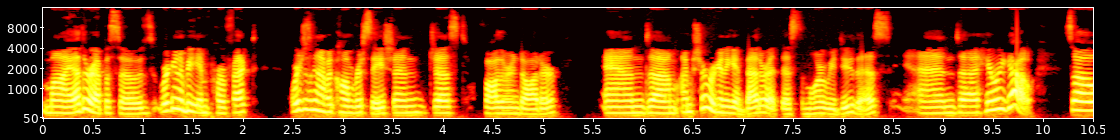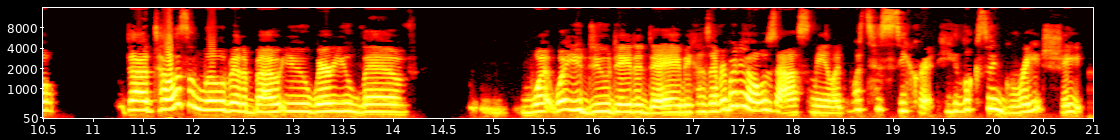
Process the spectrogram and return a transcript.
my other episodes, we're going to be imperfect. We're just going to have a conversation, just father and daughter. And um, I'm sure we're going to get better at this the more we do this. And uh, here we go. So, Dad, tell us a little bit about you, where you live, what what you do day to day, because everybody always asks me, like, what's his secret? He looks in great shape.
